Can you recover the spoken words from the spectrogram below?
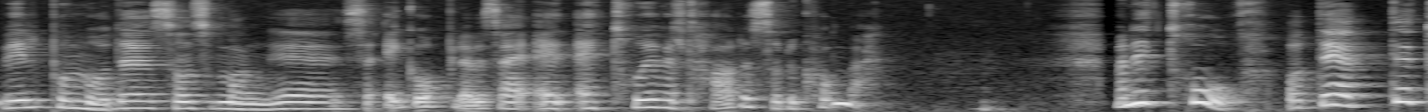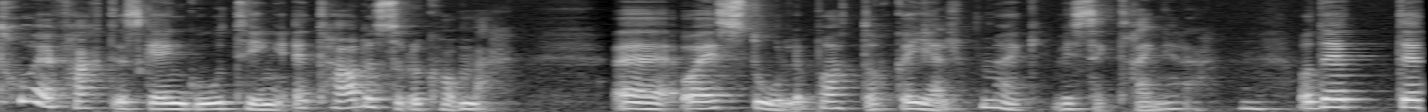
vil, på en måte, sånn som mange så Jeg opplever seg jeg, jeg tror jeg vil ta det så det kommer. Men jeg tror, og det, det tror jeg faktisk er en god ting, jeg tar det så det kommer. Eh, og jeg stoler på at dere hjelper meg hvis jeg trenger det. Mm. Og det, det,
